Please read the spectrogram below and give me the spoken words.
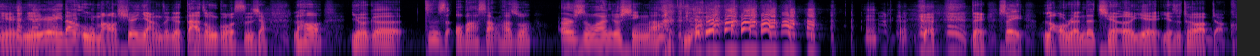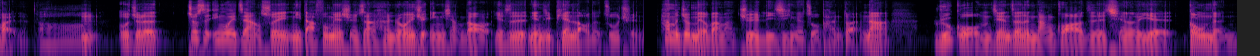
你你愿意当五毛，宣扬这个大中国思想？”然后有一个真的是欧巴桑，他说：“二十万就行了。”对，所以老人的前额叶也是退化比较快的。哦，嗯，我觉得就是因为这样，所以你打负面选项很容易去影响到也是年纪偏老的族群，他们就没有办法去理性的做判断。那如果我们今天真的囊括了这些前额叶功能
